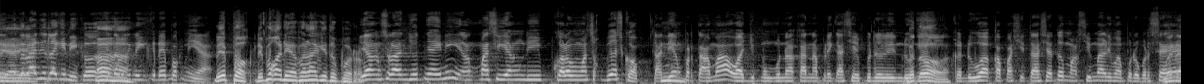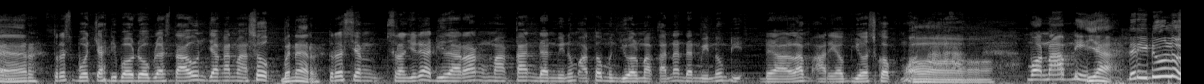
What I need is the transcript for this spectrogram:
iya. Kita iya. lanjut lagi nih, ke- kita balik lagi ke Depok nih ya. Depok, Depok ada apa lagi tuh pur? Yang selanjutnya ini yang masih yang di kalau mau masuk bioskop. Tadi yang pertama wajib menggunakan aplikasi Peduli Lindungi. Hmm. Betul. Kedua kapasitasnya tuh maksimal 50%. Benar. Terus bocah di bawah 12 tahun jangan masuk. Benar. Terus yang selanjutnya dilarang makan dan minum atau menjual makanan dan minum di dalam area bioskop. Mohon maaf. Oh. Mohon maaf nih. Iya. Dari dulu.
